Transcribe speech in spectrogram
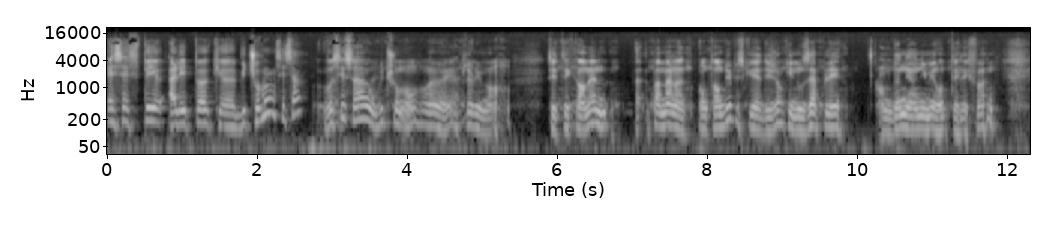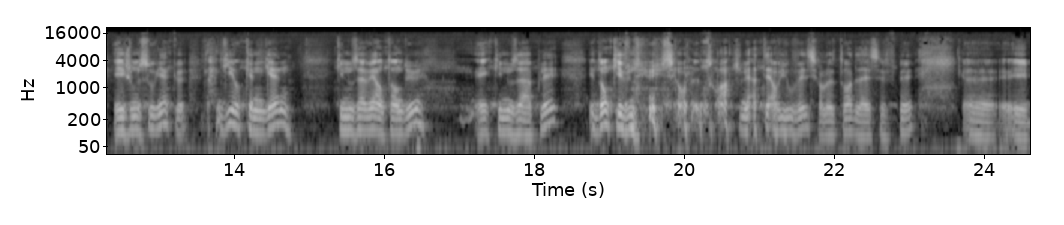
SFP à l'époque, euh, but de Chaumont, c'est ça? Oui, c'est ça, au but de Chaumont, oui, oui, absolument. C'était quand même pas mal ent- entendu, parce qu'il y a des gens qui nous appelaient. On me donnait un numéro de téléphone, et je me souviens que Guy Okengen, qui nous avait entendus, et qui nous a appelés, et donc qui est venu sur le toit, je l'ai interviewé sur le toit de la SFP, euh, et,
